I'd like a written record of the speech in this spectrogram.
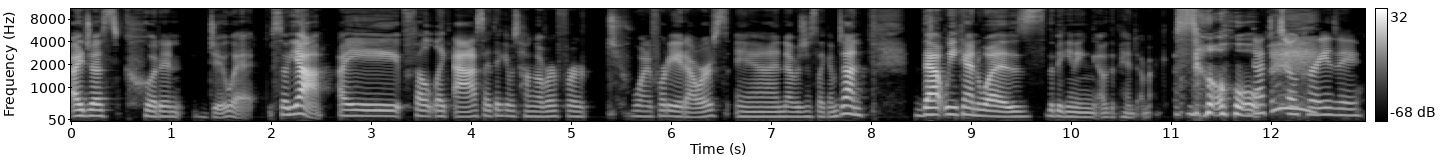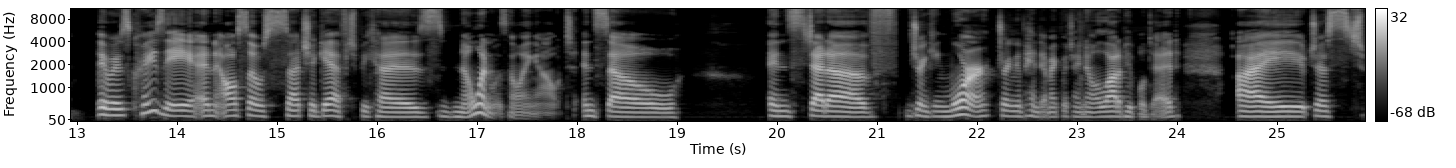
I just couldn't do it. So yeah, I felt like ass. I think it was hungover for 20, 48 hours and I was just like, I'm done. That weekend was the beginning of the pandemic. So That's so crazy. It was crazy and also such a gift because no one was going out. And so instead of drinking more during the pandemic, which I know a lot of people did, I just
